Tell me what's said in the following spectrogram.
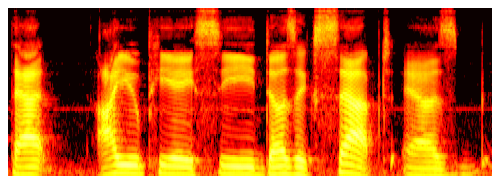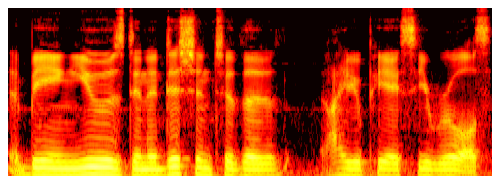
that IUPAC does accept as being used in addition to the IUPAC rules.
